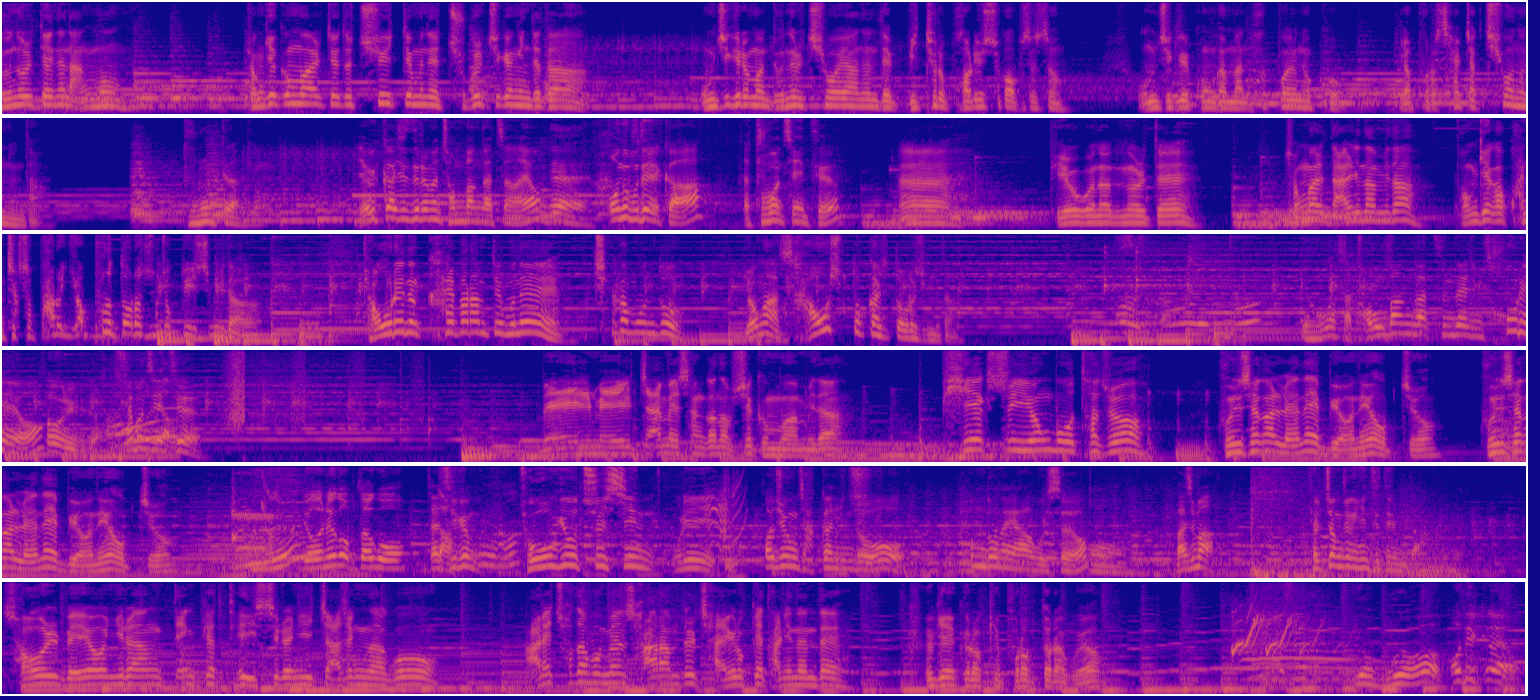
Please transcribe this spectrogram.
눈 올 때는 악몽. 경계 근무할 때도 추위 때문에 죽을 지경인데다 움직이려면 눈을 치워야 하는데 밑으로 버릴 수가 없어서 움직일 공간만 확보해 놓고 옆으로 살짝 치워 놓는다. 눈 올 때라뇨? 여기까지 들으면 전방 같잖아요. 네. 어느 부대일까? 자, 두 번째 힌트. 에, 비 오거나 눈 올 때 정말 난리 납니다. 번개가 관측소 바로 옆으로 떨어진 적도 있습니다. 겨울에는 칼바람 때문에 체감 온도 영하 4, 50도까지 떨어집니다. 자, 전방 같은데 지금 서울이에요. 서울입니다. 세 번째 힌트. 매일매일 짬에 상관없이 근무합니다. PX 이용 못하죠. 군생활 내내 면회 없죠. 군생활 내내 면회 없죠. 연애가 없다고. 자, 지금 조교 출신 우리 허지웅 작가님도 혼돈해 하고 있어요. 마지막 결정적인 힌트 드립니다. 서울 매연이랑 땡볕에 있으려니 짜증나고 아래 쳐다보면 사람들 자유롭게 다니는데 그게 그렇게 부럽더라고요. 이거 뭐야? 어딜까요?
